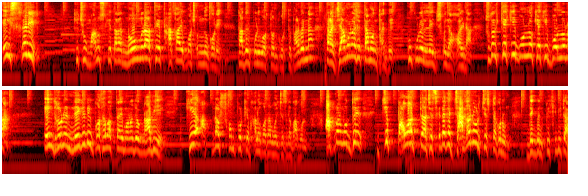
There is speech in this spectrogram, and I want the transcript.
এই শ্রেণির কিছু মানুষকে তারা নোংরাতে থাকায় পছন্দ করে। তাদের পরিবর্তন করতে পারবেন না। তারা যেমন আছে তেমন থাকবে। কুকুরের লেজ সোজা হয় না। সুতরাং কে কী বলল, কে কী বলল না? এই ধরনের নেগেটিভ কথাবার্তায় মনোযোগ না দিয়ে কে আপনার সম্পর্কে ভালো কথা বলছে সেটা ভাবুন। আপনার মধ্যে যে পাওয়ারটা আছে সেটাকে জাগানোর চেষ্টা করুন। দেখবেন পৃথিবীটা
